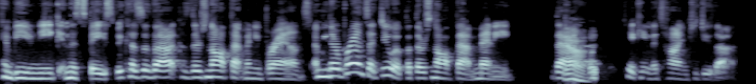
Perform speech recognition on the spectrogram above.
can be unique in the space because of that because there's not that many brands i mean there are brands that do it but there's not that many that yeah. are taking the time to do that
